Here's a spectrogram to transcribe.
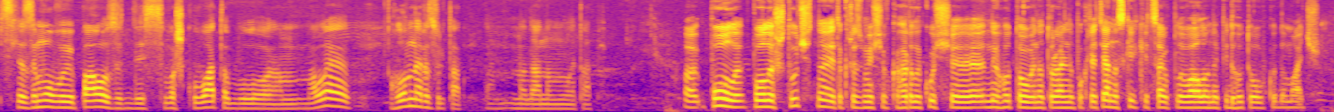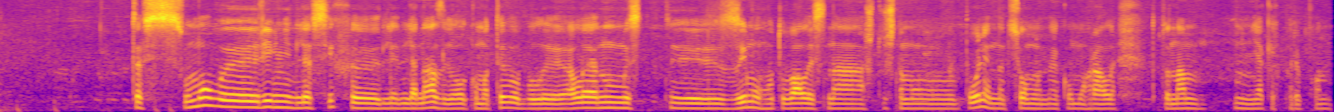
після зимової паузи десь важкувато було, але головний результат на даному етапі. Поле, поле штучне, я так розумію, що в Кагарлику ще не готове натуральне покриття. Наскільки це впливало на підготовку до матчу? Та умови рівні для всіх, е, для, для нас, для локомотива були. Але ну, ми е, зиму готувалися на штучному полі, на цьому, на якому грали. Тобто нам ну, ніяких перепон.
